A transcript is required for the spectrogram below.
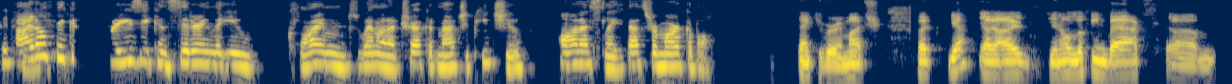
Good. For I you. don't think it's crazy considering that you climbed, went on a trek at Machu Picchu. Honestly, that's remarkable. Thank you very much. But yeah, I, you know, looking back, um,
